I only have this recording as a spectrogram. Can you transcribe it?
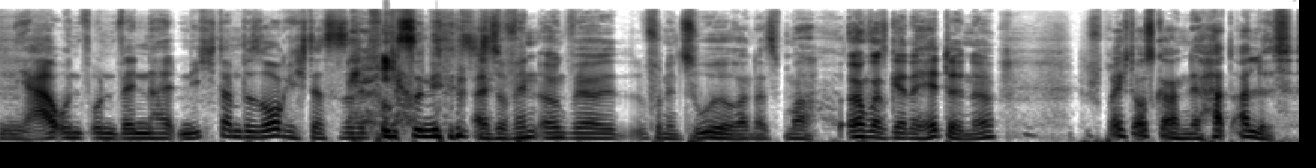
Ja, und, und wenn halt nicht, dann besorge ich, dass es halt funktioniert. Also wenn irgendwer von den Zuhörern das mal irgendwas gerne hätte, ne? Sprecht Oskar an, der hat alles.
